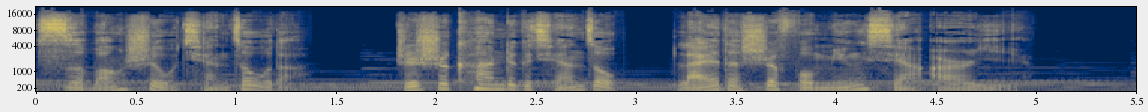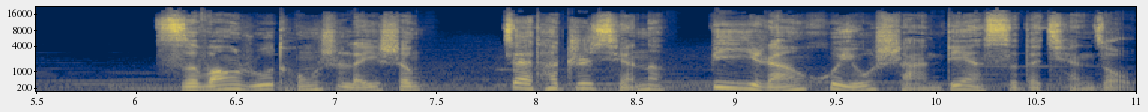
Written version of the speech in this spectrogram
死亡是有前奏的，只是看这个前奏来的是否明显而已。死亡如同是雷声，在它之前呢，必然会有闪电似的前奏。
